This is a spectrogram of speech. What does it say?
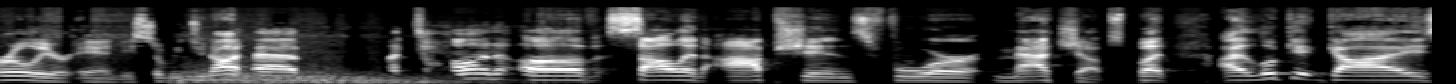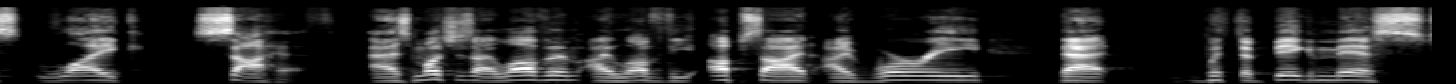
earlier, Andy, so we do not have a ton of solid options for matchups. But I look at guys like Sahith. As much as I love him, I love the upside. I worry that with the big miss,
